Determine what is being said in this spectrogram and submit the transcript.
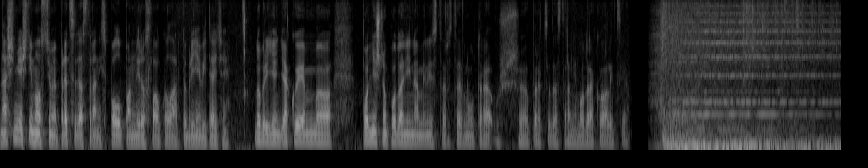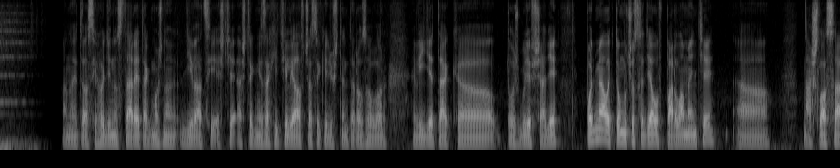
Našim dnešným hostom je predseda strany Spolu, pán Miroslav Kolár. Dobrý deň, vítajte. Dobrý deň, ďakujem. Po dnešnom podaní na ministerstve vnútra už predseda strany Modrá koalícia. Áno, je to asi hodinu staré, tak možno diváci ešte až tak nezachytili, ale v čase, keď už tento rozhovor vyjde, tak uh, to už bude všade. Poďme ale k tomu, čo sa dialo v parlamente. Uh, Našla sa,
